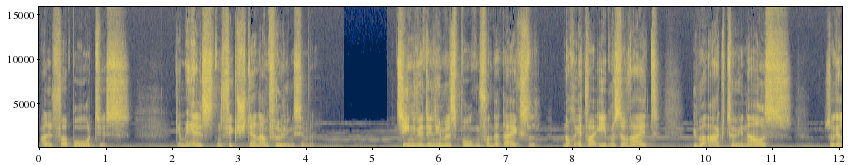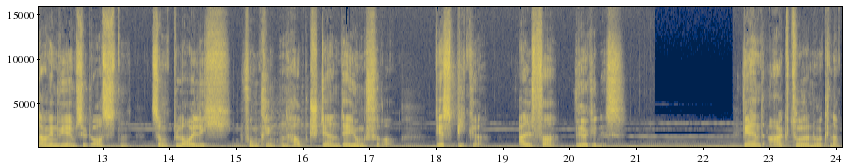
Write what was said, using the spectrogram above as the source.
Alpha Botis, dem hellsten Fixstern am Frühlingshimmel. Ziehen wir den Himmelsbogen von der Deichsel noch etwa ebenso weit über Arctur hinaus, so gelangen wir im Südosten zum bläulich funkelnden Hauptstern der Jungfrau, der Speaker, Alpha Virginis. Während Arctur nur knapp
